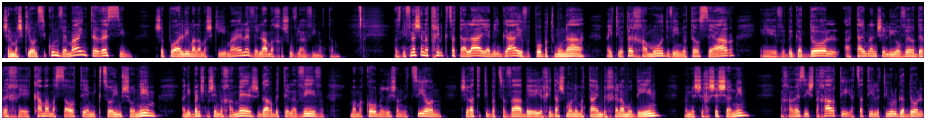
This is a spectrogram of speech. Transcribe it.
של משקיעי הון סיכון ומה האינטרסים שפועלים על המשקיעים האלה ולמה חשוב להבין אותם. אז לפני שנתחיל קצת עליי אני גיא ופה בתמונה הייתי יותר חמוד ועם יותר שיער אה, ובגדול הטיימליין שלי עובר דרך אה, כמה מסעות אה, מקצועיים שונים אני בן 35 גר בתל אביב במקור מראשון לציון שירתתי בצבא ביחידה 8200 בחיל המודיעין במשך 6 שנים. אחרי זה השתחררתי יצאתי לטיול גדול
